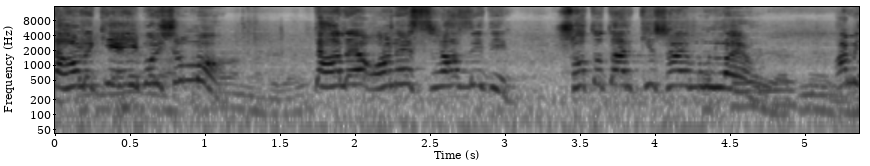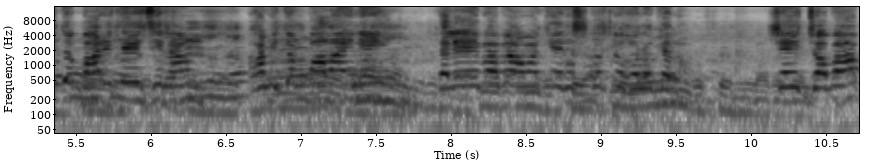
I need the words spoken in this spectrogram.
তাহলে কি এই বৈষম্য? তাহলে অনেস্ট রাজনীতির সততার কি কিসয় মূল্যায়ন? আমি তো বাড়িতেই ছিলাম, আমি তো পালাই নেই, তাহলে এইভাবে আমাকে অ্যারেস্ট করতে হলো কেন? সেই জবাব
